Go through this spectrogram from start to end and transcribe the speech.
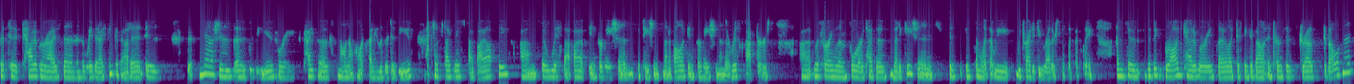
But to categorize them and the way that I think about it is NASH is a disease or a type of non-alcoholic fatty liver disease that's diagnosed by biopsy. Um, so with that biopsy information, the patient's metabolic information and their risk factors, uh, referring them for a type of medication is, is somewhat that we, we try to do rather specifically. And so the big broad categories that I like to think about in terms of drug development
